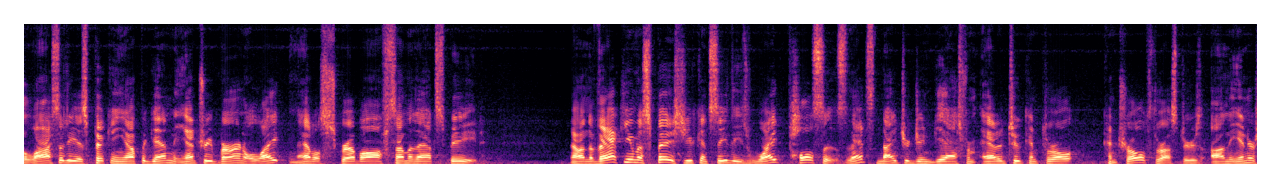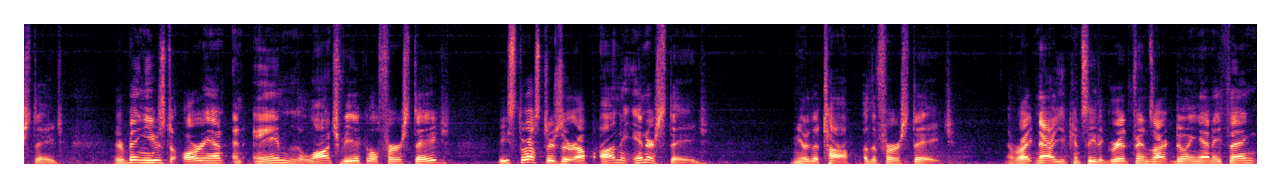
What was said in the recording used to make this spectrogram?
Velocity is picking up again. The entry burn will light, and that'll scrub off some of that speed. Now, in the vacuum of space, you can see these white pulses. That's nitrogen gas from attitude control, control thrusters on the interstage. They're being used to orient and aim the launch vehicle first stage. These thrusters are up on the interstage near the top of the first stage. Now, right now, you can see the grid fins aren't doing anything,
